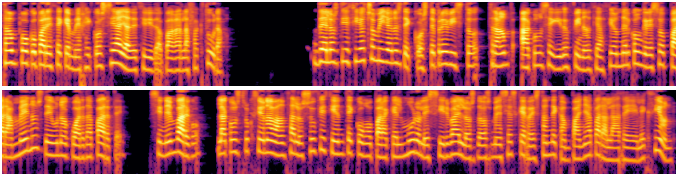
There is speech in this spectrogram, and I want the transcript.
Tampoco parece que México se haya decidido a pagar la factura. De los 18 millones de coste previsto, Trump ha conseguido financiación del Congreso para menos de una cuarta parte. Sin embargo, la construcción avanza lo suficiente como para que el muro le sirva en los dos meses que restan de campaña para la reelección.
